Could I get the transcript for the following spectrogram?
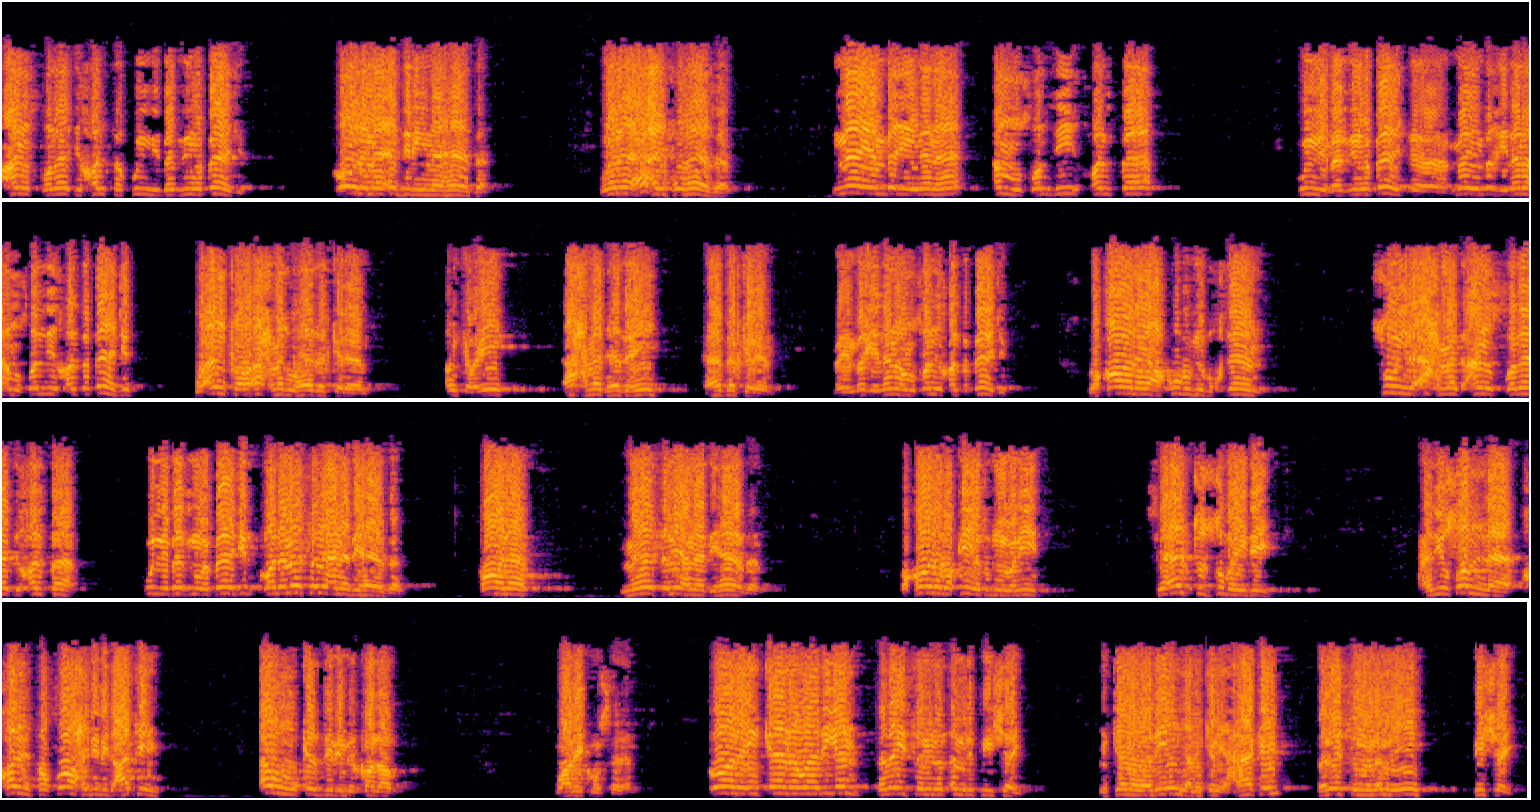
عن الصلاة خلف كل بر وفاجر. قال ما أدري ما هذا ولا أعرف هذا. ما ينبغي لنا أن نصلي خلف كل بر وفاجر ما ينبغي لنا أن نصلي خلف فاجر وأنكر أحمد هذا الكلام. أنكر إيه؟ أحمد هذا إيه؟ هذا الكلام. ما ينبغي لنا أن نصلي خلف فاجر وقال يعقوب بن بختان سئل أحمد عن الصلاة خلف كل باب وفاجر. قال ما سمعنا بهذا؟ قال ما سمعنا بهذا. وقال بقية بن الوليد سألت الزبيدي هل يصلى خلف صاحب بدعة أو مكذب بالقدر وعليكم السلام. قال إن كان واليا فليس من الأمر في شيء. إن كان واليا يعني إن كان حاكم فليس من الأمر إيه؟ في شيء.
